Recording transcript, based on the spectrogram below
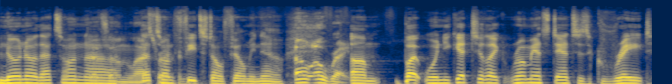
no, no, that's on That's uh, on last that's on? Feats Don't Fail Me Now. Oh, oh, right. Um, but when you get to like Romance Dance is great.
